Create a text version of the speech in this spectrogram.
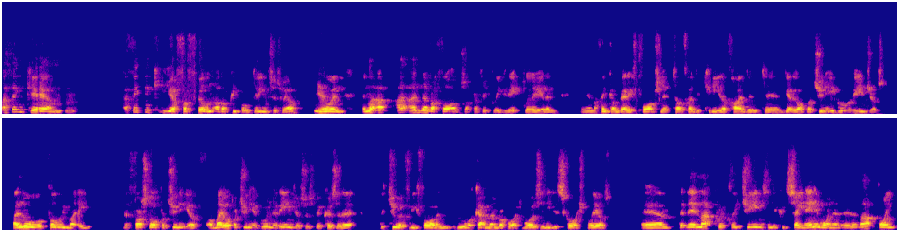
I think um, I think you're fulfilling other people's dreams as well. You yeah. know, and and I, I never thought I was a particularly great player, and um, I think I'm very fortunate to have had the career I've had and to get the opportunity to go to Rangers. I know probably my the first opportunity of or my opportunity of going to Rangers was because of the the two or three foreign who I can't remember what it was. They needed Scottish players, um, but then that quickly changed and they could sign anyone. And, at that point,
